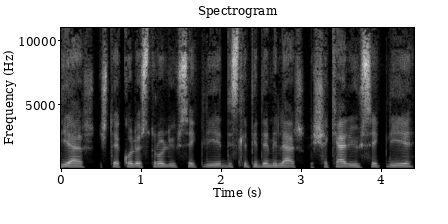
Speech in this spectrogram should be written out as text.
diğer işte kolesterol yüksekliği, dislipidemiler, şeker yüksekliği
